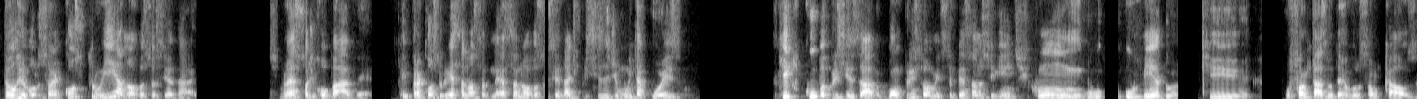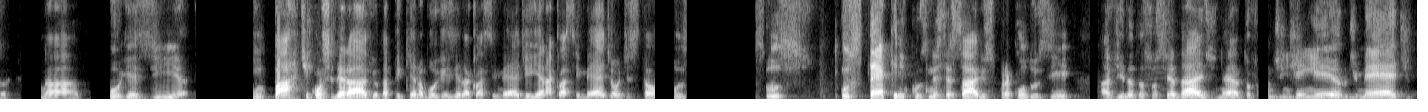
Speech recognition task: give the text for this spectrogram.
Então, revolução é construir a nova sociedade. Não é só de roubar, velho. E para construir essa, nossa, essa nova sociedade precisa de muita coisa. O que, que Cuba precisava? Bom, principalmente, se pensar no seguinte, com o, o medo que o fantasma da revolução causa na burguesia, em parte considerável da pequena burguesia, da classe média, e é na classe média onde estão os, os, os técnicos necessários para conduzir a vida da sociedade, né? Estou falando de engenheiro, de médico,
